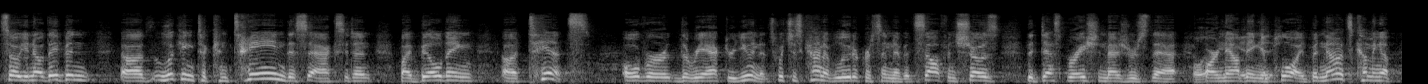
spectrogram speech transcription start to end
So, you know, they've been uh, looking to contain this accident by building uh, tents over the reactor units, which is kind of ludicrous in and of itself and shows the desperation measures that well, are now it, being it, employed. But now it's coming up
